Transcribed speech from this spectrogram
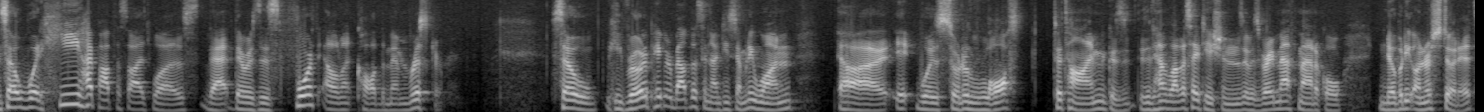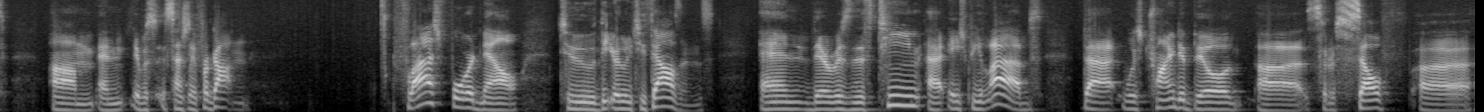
And so what he hypothesized was that there was this fourth element called the memristor. So he wrote a paper about this in 1971. Uh, it was sort of lost to time because it didn't have a lot of citations. It was very mathematical. Nobody understood it. Um, and it was essentially forgotten. Flash forward now to the early 2000s, and there was this team at HP Labs that was trying to build uh, sort of self uh,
